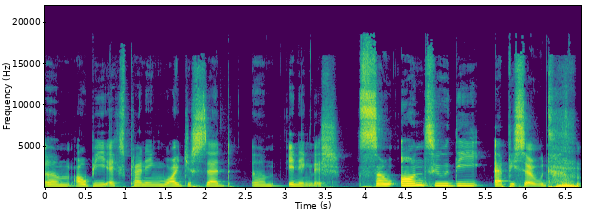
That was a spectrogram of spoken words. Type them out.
um, I'll be explaining what I just said um, in English. So, on to the episode.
